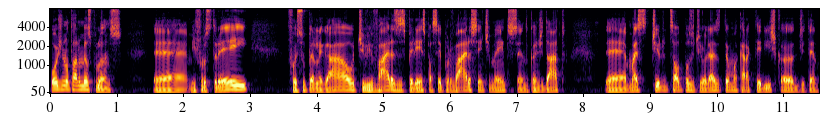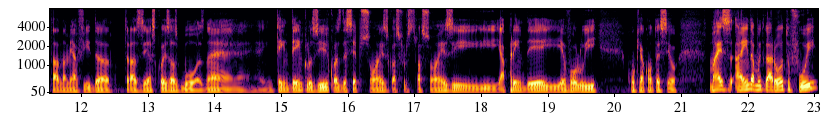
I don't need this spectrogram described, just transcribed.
Hoje não está nos meus planos. É, me frustrei, foi super legal, tive várias experiências, passei por vários sentimentos sendo candidato, é, mas tiro de saldo positivo. Aliás, eu tenho uma característica de tentar na minha vida trazer as coisas boas, né? É entender, inclusive, com as decepções, com as frustrações e, e, aprender e evoluir com o que aconteceu. Mas ainda muito garoto fui,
